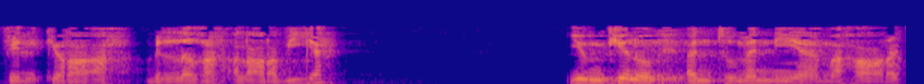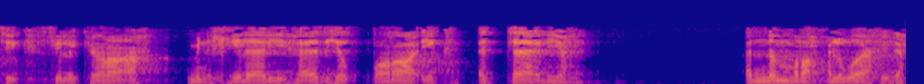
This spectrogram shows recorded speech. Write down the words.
في القراءة باللغة العربية؟ يمكنك أن تمني مهارتك في القراءة. من خلال هذه الطرائق التالية. النمرة الواحدة.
